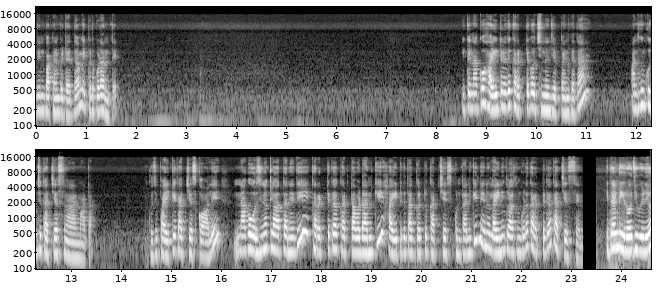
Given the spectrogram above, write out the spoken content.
దీన్ని పక్కన పెట్టేద్దాం ఇక్కడ కూడా అంతే. ఇక్కడ నాకు హైట్ అనేది కరెక్ట్గా వచ్చిందని చెప్పాను కదా అందుకని కొంచెం కట్ చేస్తున్నాను అనమాట కొంచెం పైకే కట్ చేసుకోవాలి. నాకు ఒరిజినల్ క్లాత్ అనేది కరెక్ట్గా కట్ అవ్వడానికి హైట్కి తగ్గట్టు కట్ చేసుకుంటానికి నేను లైనింగ్ క్లాత్ని కూడా కరెక్ట్గా కట్ చేసాను ఇదండి ఈరోజు వీడియో.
